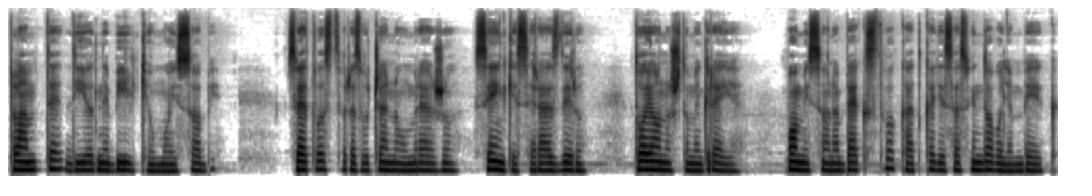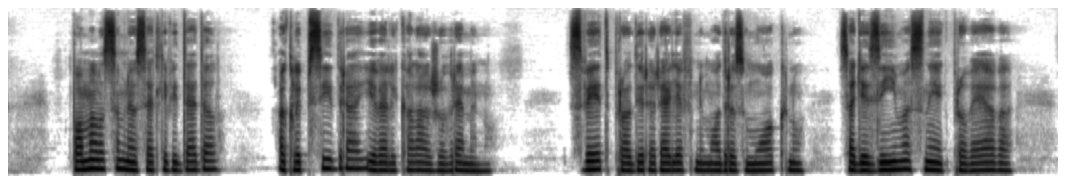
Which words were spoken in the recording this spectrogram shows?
Plamte diodne biljke u mojoj sobi. Svetlost razvučena u mrežu, senke se razdiru, to je ono što me greje, pomisao na bekstvo kad kad je sasvim dovoljan beg. Pomalo sam neosetljivi dedal, a klepsidra je velika laž o vremenu. Svet prodire reljefnim odrazom u oknu, sad je zima, sneg provejava,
